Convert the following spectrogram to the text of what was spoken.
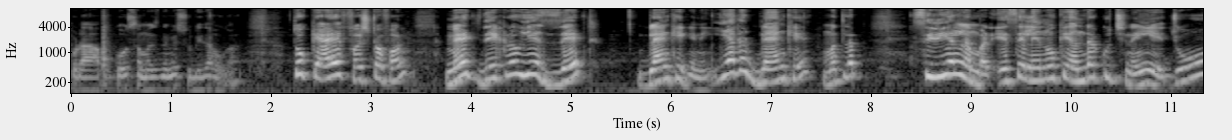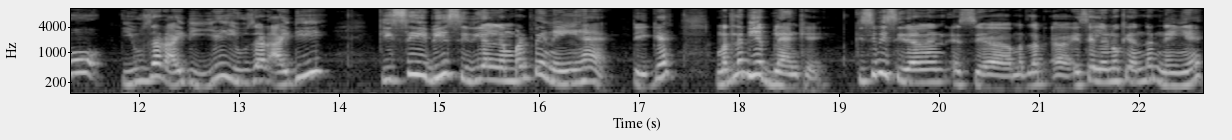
थोड़ा आपको समझने में सुविधा होगा। तो क्या है फ़र्स्ट ऑफ़ ऑल मैं देख रहा हूँ ये जेड ब्लैंक है कि नहीं? ये अगर ब्लैंक है मतलब सीरियल नंबर ऐसे लेनों के अंदर कुछ नहीं है। जो यूज़र आईडी ये यूज़र आईडी किसी भी सीरियल नंबर पे नहीं है, ठीक है? मतलब ये ब्लैंक है। किसी भी सीरियल मतलब ऐसे लेनों के अंदर नहीं है।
